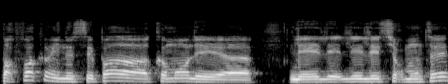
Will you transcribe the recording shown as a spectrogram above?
parfois quand il ne sait pas comment les, euh, les, les, les, surmonter,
